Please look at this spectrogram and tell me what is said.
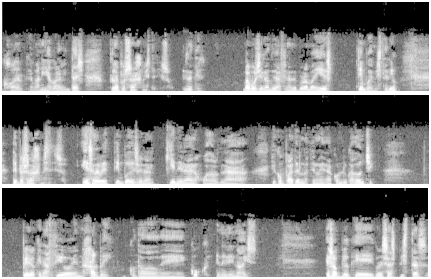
Joder, qué manía con el vintage, con el personaje misterioso. Es decir, vamos llegando ya al final del programa y es tiempo de misterio, de personaje misterioso. Y es a la vez tiempo de desvelar quién era el jugador de la, que comparte la nacionalidad con Luka Doncic, pero que nació en Harvey, condado de Cook, en Illinois. Es obvio que con esas pistas,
